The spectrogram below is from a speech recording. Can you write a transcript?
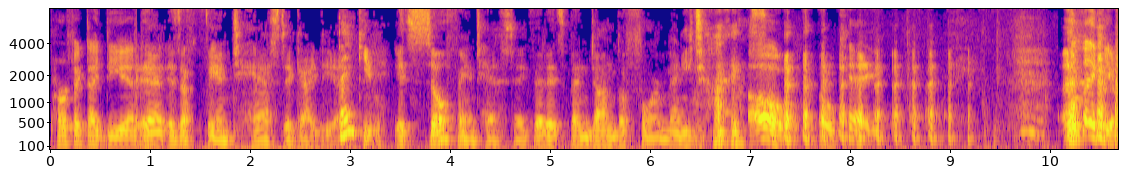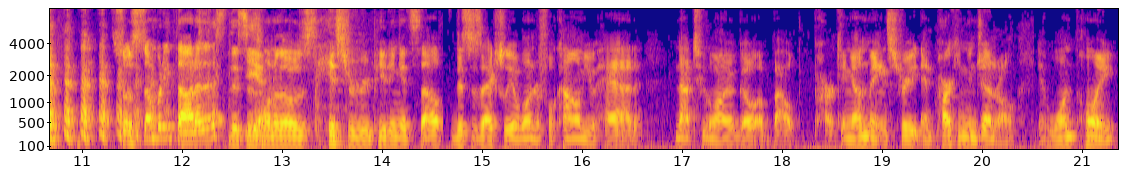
perfect idea. That is a fantastic idea. Thank you. It's so fantastic that it's been done before many times. Oh, okay. Well, thank you. So somebody thought of this. This is Yeah. one of those history repeating itself. This is actually a wonderful column you had not too long ago about parking on Main Street and parking in general. At one point,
